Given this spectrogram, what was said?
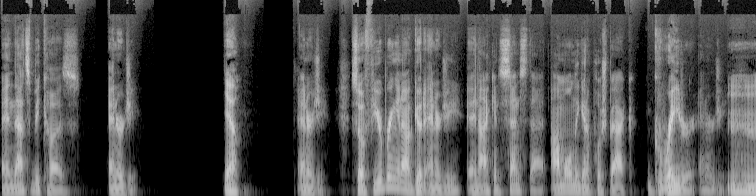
and that's because energy. Yeah. Energy. So if you're bringing out good energy and I can sense that, I'm only going to push back greater energy hmm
